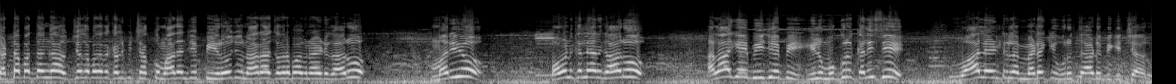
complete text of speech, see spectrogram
చట్టబద్ధంగా ఉద్యోగ భద్రత కల్పించే హక్కు మాదని చెప్పి ఈరోజు నారా చంద్రబాబు నాయుడు గారు మరియు పవన్ కళ్యాణ్ గారు అలాగే బీజేపీ వీళ్ళు ముగ్గురు కలిసి వాలంటీర్ల మెడకి ఉరుతాడు బిగించారు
